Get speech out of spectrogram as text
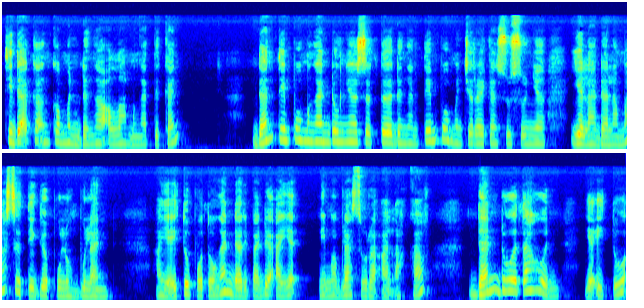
"Tidakkah engkau mendengar Allah mengatakan, dan tempoh mengandungnya serta dengan tempoh menceraikan susunya ialah dalam masa 30 bulan. Iaitu potongan daripada ayat 15 surah Al-Ahqaf dan 2 tahun iaitu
